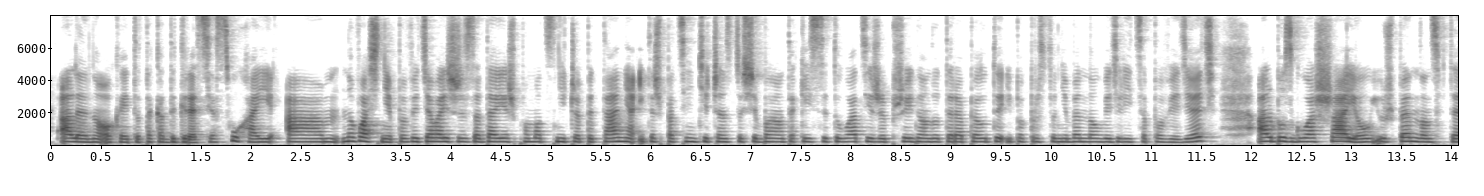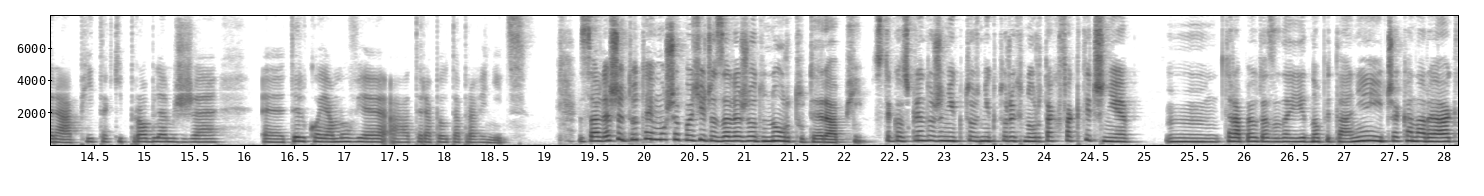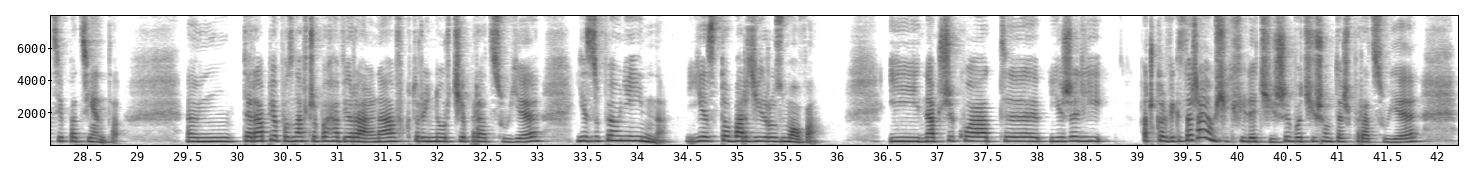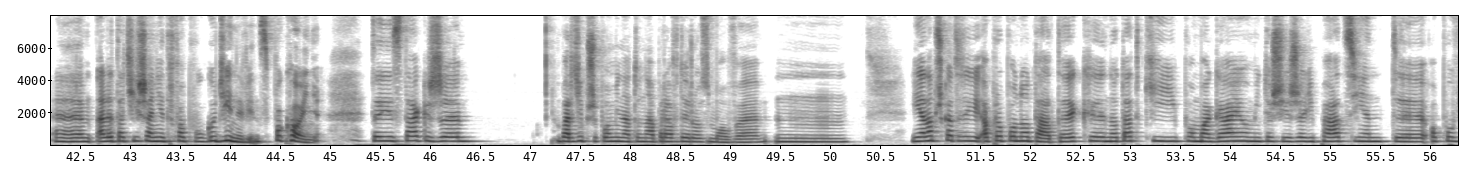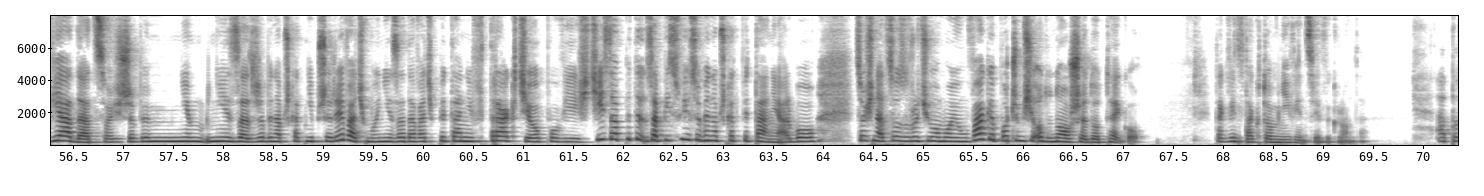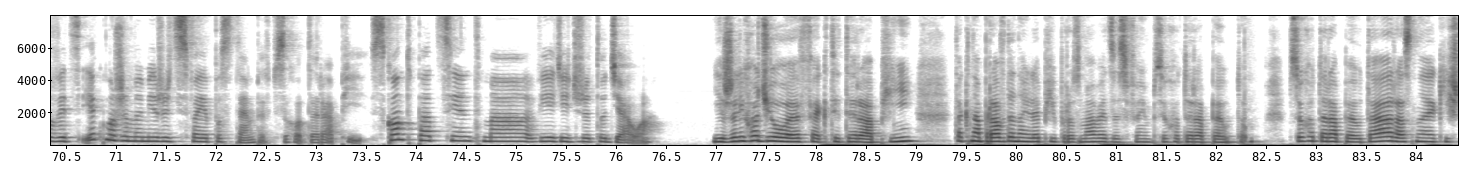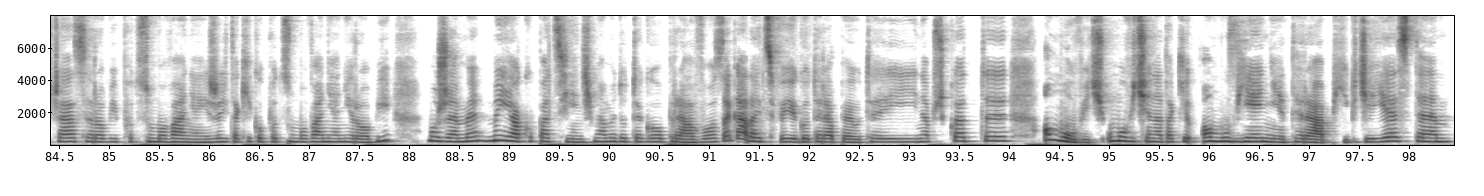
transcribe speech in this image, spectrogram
Ale no okej, okay, to taka dygresja. Słuchaj, a no właśnie, powiedziałaś, że zadajesz pomocnicze pytania i też pacjenci często się boją takiej sytuacji, że przyjdą do terapeuty i po prostu nie będą wiedzieli, co powiedzieć, albo zgłaszają, już będąc w terapii, taki problem, że e, tylko ja mówię, a terapeuta prawie nic. Zależy, tutaj muszę powiedzieć, że zależy od nurtu terapii. Z tego względu, że niektór, w niektórych nurtach faktycznie mm, terapeuta zadaje jedno pytanie i czeka na reakcję pacjenta. Terapia poznawczo-behawioralna, w której nurcie pracuję, jest zupełnie inna. Jest to bardziej rozmowa. I na przykład, y, jeżeli Aczkolwiek zdarzają się chwile ciszy, bo ciszą też pracuję, ale ta cisza nie trwa pół godziny, więc spokojnie. To jest tak, że bardziej przypomina to naprawdę rozmowę. Mm, ja na przykład a propos notatek, notatki pomagają mi też, jeżeli pacjent e, opowiada coś, żeby, nie, nie, żeby na przykład nie przerywać mu, nie zadawać pytań w trakcie opowieści, zapisuję sobie na przykład pytanie albo coś, na co zwróciło moją uwagę, po czym się odnoszę do tego. Tak więc tak to mniej więcej wygląda. A powiedz, jak możemy mierzyć swoje postępy w psychoterapii? Skąd pacjent ma wiedzieć, że to działa? Jeżeli chodzi o efekty terapii, tak naprawdę najlepiej porozmawiać ze swoim psychoterapeutą. Psychoterapeuta raz na jakiś czas robi podsumowania. Jeżeli takiego podsumowania nie robi, możemy, my jako pacjenci, mamy do tego prawo zagadać swojego terapeutę i na przykład y, omówić, umówić się na takie omówienie terapii, gdzie jestem,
